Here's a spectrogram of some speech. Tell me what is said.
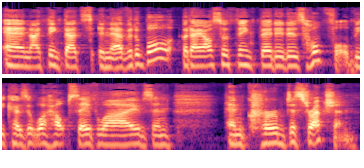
And I think that's inevitable, but I also think that it is hopeful because it will help save lives and, and curb destruction.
